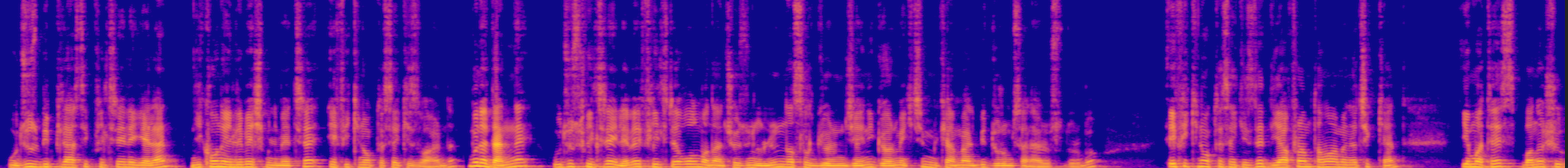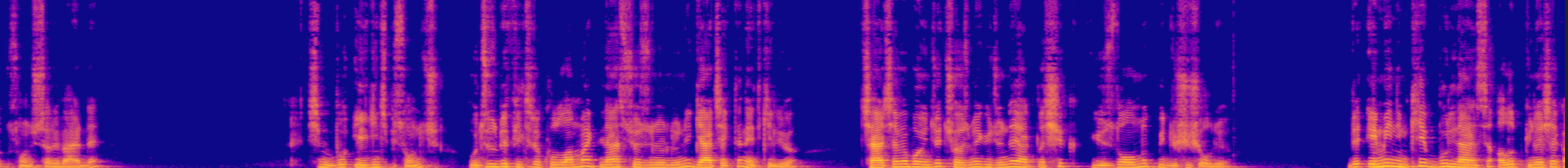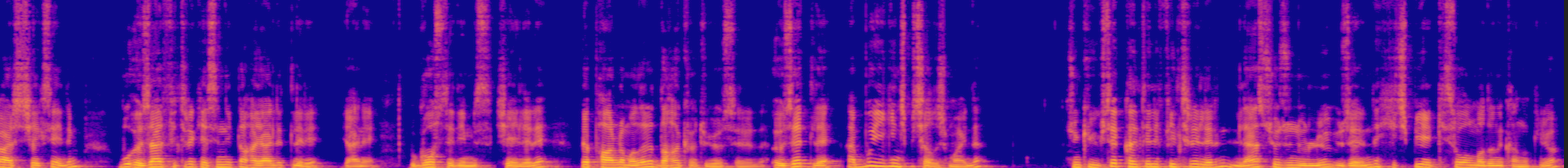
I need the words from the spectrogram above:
ucuz bir plastik filtreyle gelen Nikon 55 mm f2.8 vardı. Bu nedenle ucuz filtreyle ve filtre olmadan çözünürlüğün nasıl görüneceğini görmek için mükemmel bir durum senaryosudur bu. f2.8'de diyafram tamamen açıkken Imates bana şu sonuçları verdi. Şimdi bu ilginç bir sonuç. Ucuz bir filtre kullanmak lens çözünürlüğünü gerçekten etkiliyor. Çerçeve boyunca çözme gücünde yaklaşık %10'luk bir düşüş oluyor. Ve eminim ki bu lensi alıp güneşe karşı çekseydim bu özel filtre kesinlikle hayaletleri yani bu ghost dediğimiz şeyleri ve parlamaları daha kötü gösterirdi. Özetle bu ilginç bir çalışmaydı. Çünkü yüksek kaliteli filtrelerin lens çözünürlüğü üzerinde hiçbir etkisi olmadığını kanıtlıyor.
